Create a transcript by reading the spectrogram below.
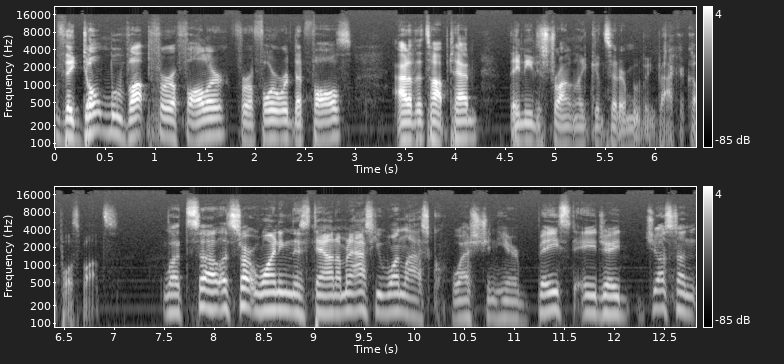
if they don't move up for a faller, for a forward that falls out of the top 10, they need to strongly consider moving back a couple of spots. Let's uh, let's start winding this down. I'm going to ask you one last question here, based AJ just on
